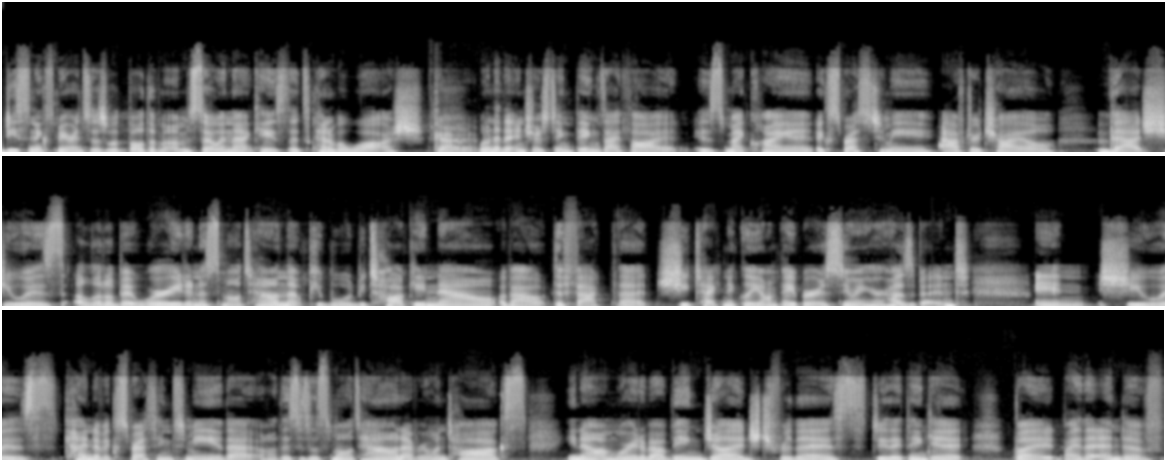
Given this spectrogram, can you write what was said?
decent experiences with both of them. So in that case, that's kind of a wash. Got it. One of the interesting things I thought is my client expressed to me after trial that she was a little bit worried in a small town that people would be talking now about the fact that she technically on paper is suing her husband. And she was kind of expressing to me that, oh, this is a small town. Everyone talks. You know, I'm worried about being judged for this. Do they think it? But by the end of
